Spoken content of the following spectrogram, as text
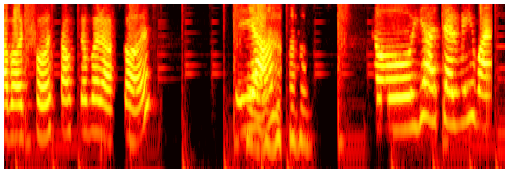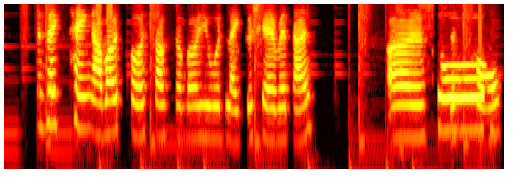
about 1st October, of course. Yeah. So, yeah, tell me one specific thing about 1st October you would like to share with us. Or so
